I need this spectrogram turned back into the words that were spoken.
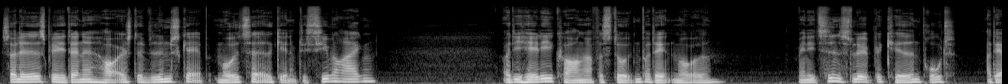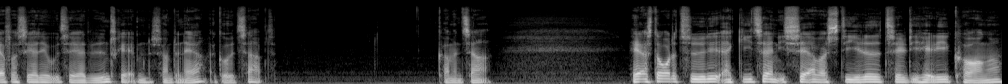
Således blev denne højeste videnskab modtaget gennem disciplerækken, og de hellige konger forstod den på den måde. Men i tidens løb blev kæden brudt, og derfor ser det ud til, at videnskaben, som den er, er gået tabt. Kommentar her står det tydeligt, at Gitaen især var stilet til de hellige konger,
